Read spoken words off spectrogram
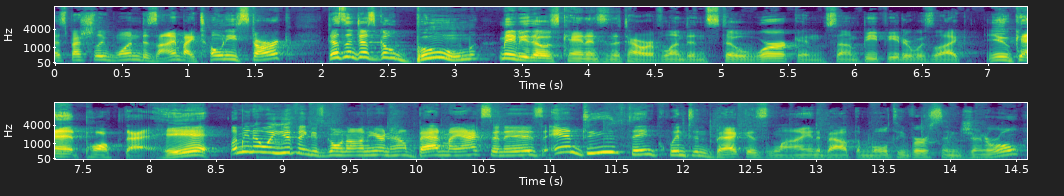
especially one designed by Tony Stark, doesn't just go boom. Maybe those cannons in the Tower of London still work, and some beefeater was like, You can't park that here. Let me know what you think is going on here and how bad my accent is. And do you think Quentin Beck is lying about the multiverse in general?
